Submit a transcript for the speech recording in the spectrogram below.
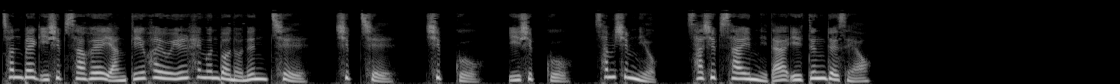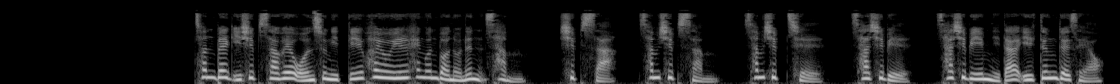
1124회 양띠 화요일 행운 번호는 7, 17, 19, 29, 36, 44입니다. 1등 되세요. 1124회 원숭이띠 화요일 행운 번호는 3, 14, 33, 37, 41, 42입니다. 1등 되세요.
